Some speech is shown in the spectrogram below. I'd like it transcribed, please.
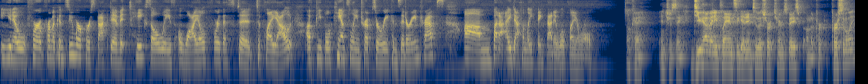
you know, for from a consumer perspective, it takes always a while for this to to play out of people canceling trips or reconsidering trips. Um, but I definitely think that it will play a role. Okay, interesting. Do you have any plans to get into the short term space on the per- personally?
